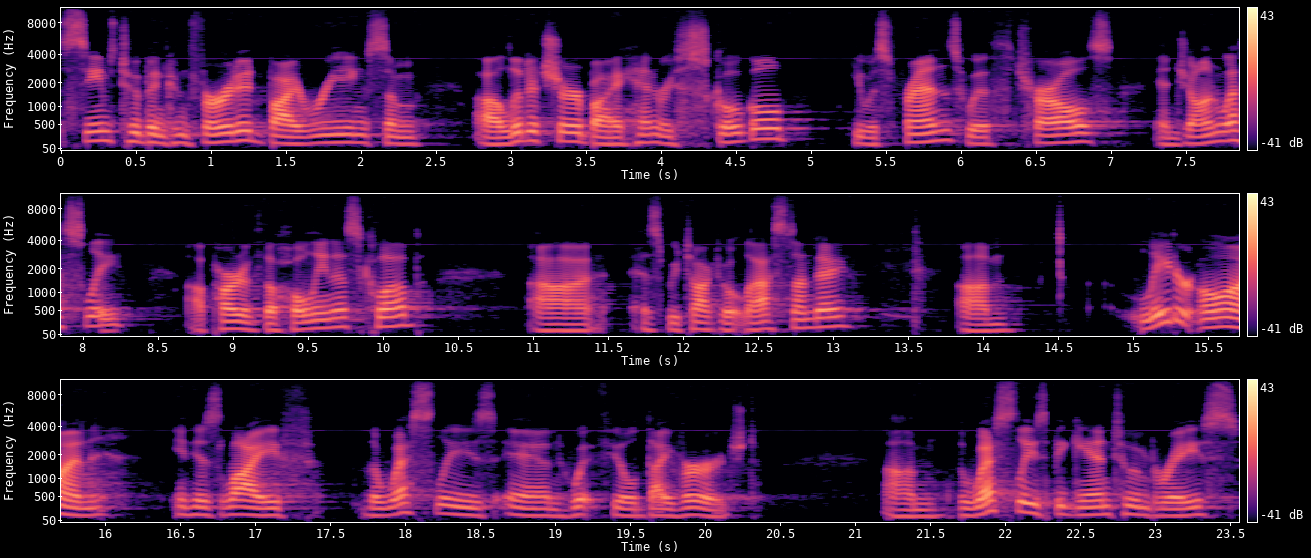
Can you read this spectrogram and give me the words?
seems to have been converted by reading some uh, literature by Henry Scougal. He was friends with Charles and John Wesley, a part of the Holiness Club, uh, as we talked about last Sunday. Um, later on in his life, the Wesleys and Whitefield diverged. Um, the Wesleys began to embrace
